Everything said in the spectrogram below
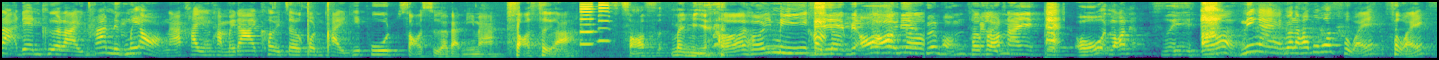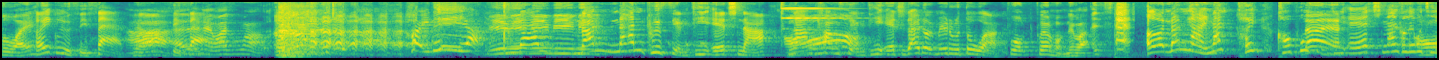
ประเด็นคืออะไร ถ้านึกไม่ออกนะ ใครยังทำไม่ได้ เคยเจอคนไทยที่พูดสอเสือแบบนี้ไหมสอเสือ ซอสไม่มีเออเฮ้ยมีเคยมีเจอมีอ๋อเคยมีเจอเพื่อนผมเธอไปเคยร้อนใน โอ้ร้อน three เออนี่ไงเวลาเขาพูดว่าสวยสวยสวยเฮ้ยกูอยู่สีแสดอ่าสีเอ้ยแสเป็นดไงวะว่า เฮ้ยดีอะมีมีนั่นมีมีมี นั่นนั่นคือเสียง th นะ อ๋อนางทำเสียง th ได้โดยไม่รู้ตัว พวกเพื่อนผมนี่ว่าไอ้เออนั่นไง นั่นเฮ้ยเขาพูดถึง ได้ th นั่นเขาเรียกว่าอ๋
